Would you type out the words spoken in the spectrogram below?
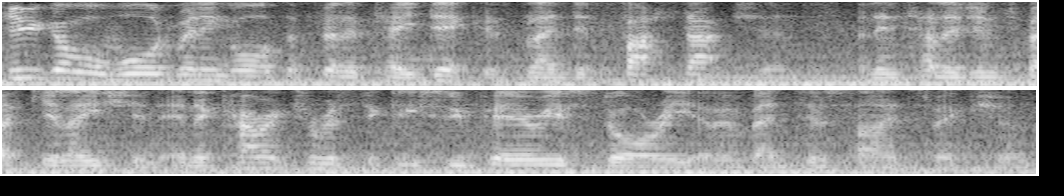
Hugo Award-winning author Philip K. Dick has blended fast action and intelligent speculation in a characteristically superior story of inventive science fiction.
